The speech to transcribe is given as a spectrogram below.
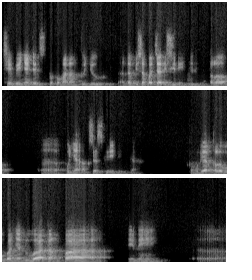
CB-nya jadi 1,67. Anda bisa baca di sini jadinya kalau eh, punya akses ke ini. Ya. Kemudian kalau bebannya dua tanpa ini eh,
